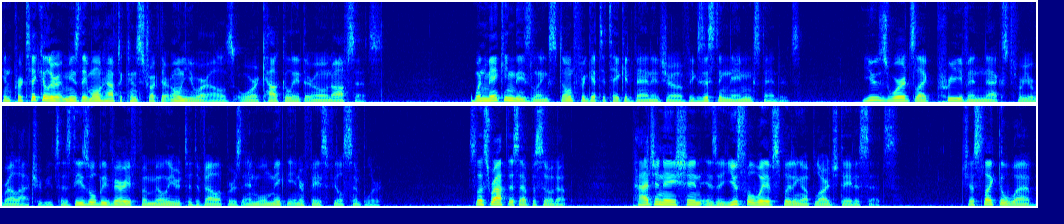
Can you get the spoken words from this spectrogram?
In particular, it means they won't have to construct their own URLs or calculate their own offsets. When making these links, don't forget to take advantage of existing naming standards. Use words like prev and next for your rel attributes, as these will be very familiar to developers and will make the interface feel simpler. So let's wrap this episode up. Pagination is a useful way of splitting up large data sets. Just like the web,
